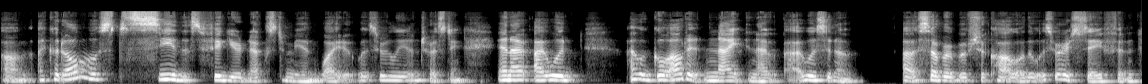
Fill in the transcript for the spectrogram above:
Um, I could almost see this figure next to me in white. It was really interesting. And I, I would I would go out at night and I, I was in a a suburb of Chicago that was very safe. And,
